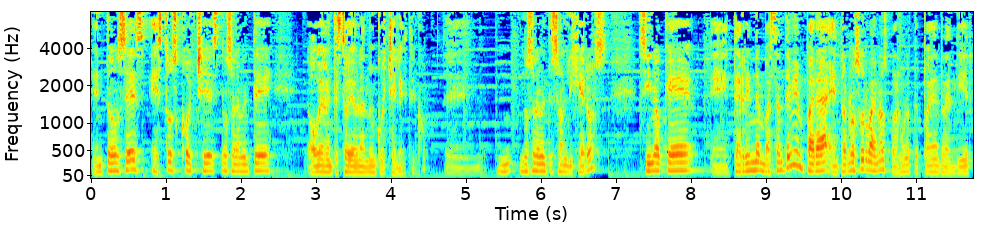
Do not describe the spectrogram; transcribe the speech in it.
Entonces, estos coches no solamente, obviamente estoy hablando de un coche eléctrico, eh, no solamente son ligeros, sino que eh, te rinden bastante bien para entornos urbanos. Por ejemplo, te pueden rendir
